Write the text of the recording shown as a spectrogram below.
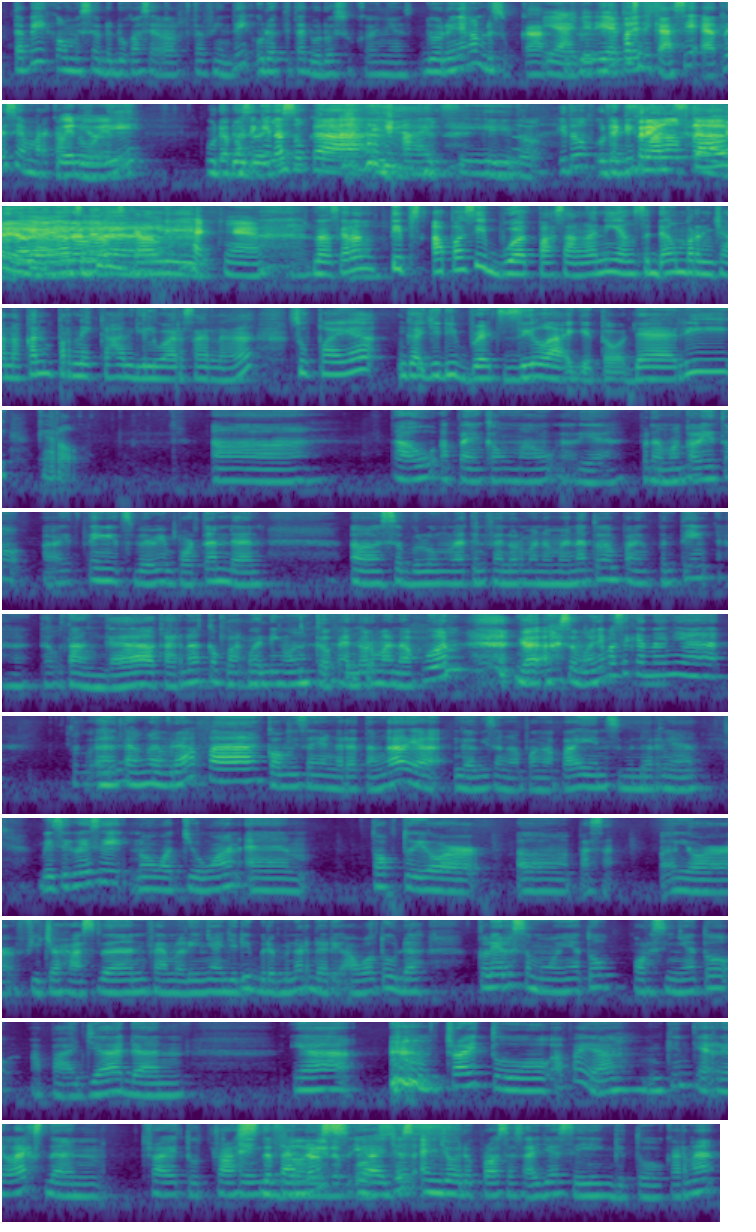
tapi kalau misalnya udah dikasih alternatif inti udah kita dua-dua sukanya dua-duanya kan udah suka Ya, jadi at pas dikasih at least yang mereka win-win. pilih udah pasti kita suka, suka. I see. Kayak gitu itu udah di sekali ya, udah smart di- sekali. hacknya. Nah sekarang tips apa sih buat pasangan nih yang sedang merencanakan pernikahan di luar sana supaya nggak jadi bridezilla gitu dari Carol. Eh, tahu apa yang kamu mau kali ya pertama kali itu I think it's very important dan eh, sebelum ngeliatin vendor mana-mana tuh yang paling penting eh, tahu tanggal karena ke wedding ke vendor mana pun nggak semuanya pasti kan nanya "Eh, tanggal berapa? Kalau misalnya nggak ada tanggal ya nggak bisa ngapa-ngapain sebenarnya. Basically sih know what you want and talk to your uh, pasang uh, your future husband, family-nya. Jadi benar-benar dari awal tuh udah clear semuanya tuh porsinya tuh apa aja dan ya try to apa ya mungkin kayak relax dan try to trust the Enjoy vendors. The ya process. just enjoy the process aja sih gitu. Karena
